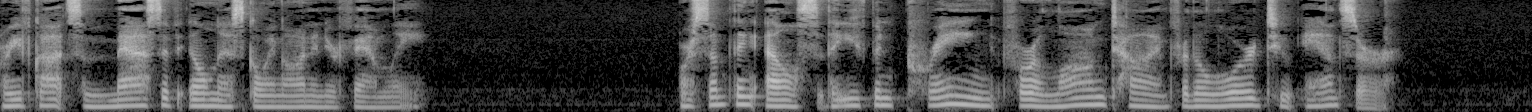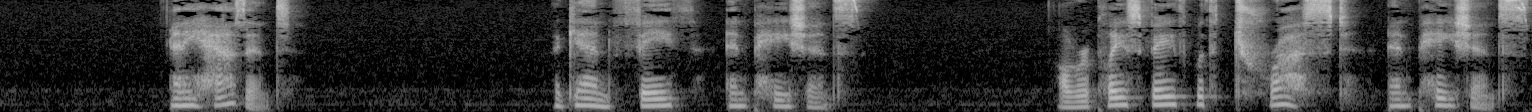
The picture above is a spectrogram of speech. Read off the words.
or you've got some massive illness going on in your family, or something else that you've been praying for a long time for the Lord to answer, and He hasn't. Again, faith and patience. I'll replace faith with trust and patience.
